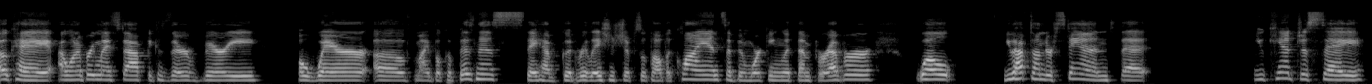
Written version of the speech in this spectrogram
okay, I want to bring my staff because they're very aware of my book of business. They have good relationships with all the clients. I've been working with them forever. Well, you have to understand that you can't just say,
